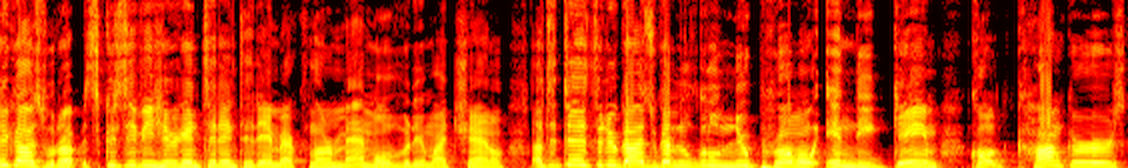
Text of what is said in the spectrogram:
Hey guys, what up? It's GooseTV here again today, and today I'm back with another Mobile video on my channel. Now today's video, guys, we got a little new promo in the game called Conquerors.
